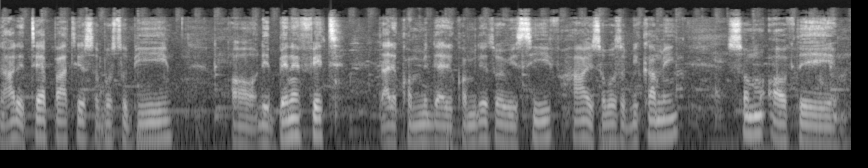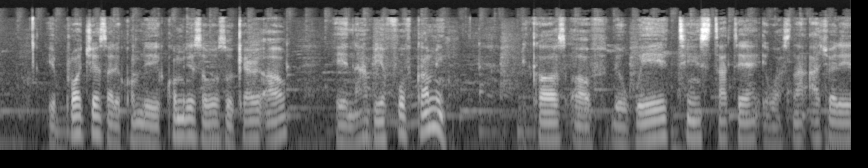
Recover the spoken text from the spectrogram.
How the third party is supposed to be, uh, the benefit that the community that the community will receive, how it's supposed to be coming. Some of the, the projects that the community, the community is supposed to carry out and not being forthcoming because of the way things started. It was not actually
